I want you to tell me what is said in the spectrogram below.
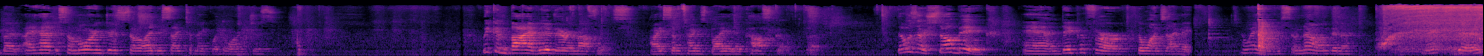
but I had some oranges, so I decided to make with oranges. We can buy blueberry muffins. I sometimes buy it at Costco, but those are so big and they prefer the ones I make. So anyway, so now I'm gonna mix this.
